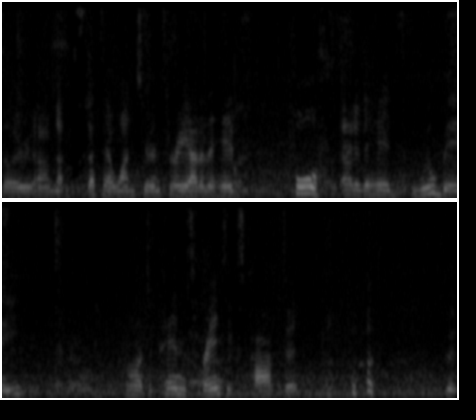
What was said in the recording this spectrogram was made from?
So um, that's, that's our one, two, and three out of the heads. Fourth out of the heads will be, oh, it depends. Frantic's parked it. but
